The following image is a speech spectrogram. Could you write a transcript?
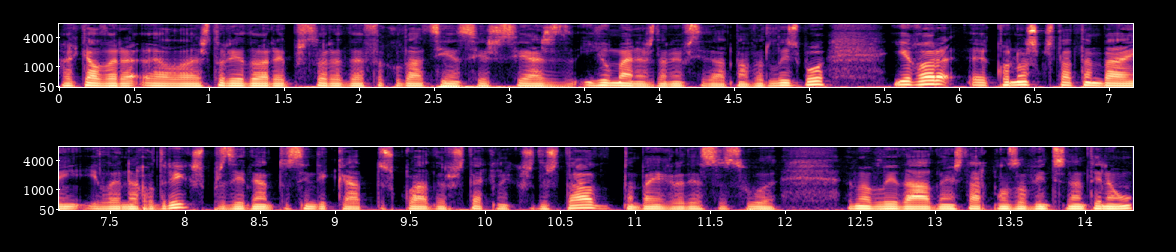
Raquel Varela, historiadora e professora da Faculdade de Ciências Sociais e Humanas da Universidade Nova de Lisboa. E agora eh, connosco está também Helena Rodrigues, presidente do Sindicato dos Quadros Técnicos do Estado. Também agradeço a sua amabilidade em estar com os ouvintes da Antena 1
